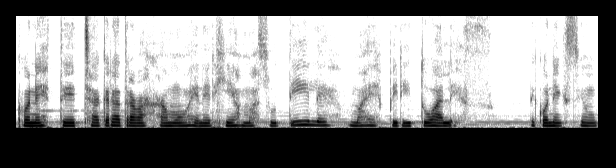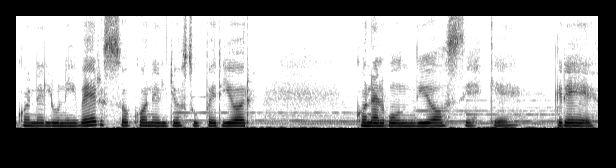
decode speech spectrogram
Con este chakra trabajamos energías más sutiles, más espirituales de conexión con el universo, con el yo superior, con algún Dios si es que crees.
